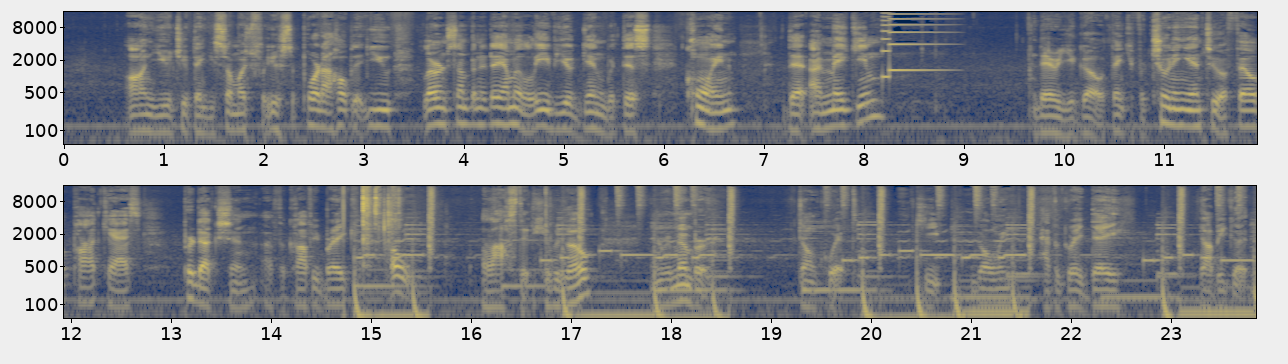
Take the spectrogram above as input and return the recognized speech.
on YouTube. Thank you so much for your support. I hope that you learned something today. I'm going to leave you again with this coin that I'm making. There you go. Thank you for tuning in to a failed podcast production of the coffee break. Oh, lost it. Here we go. And remember, don't quit. Keep going. Have a great day. Y'all be good.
